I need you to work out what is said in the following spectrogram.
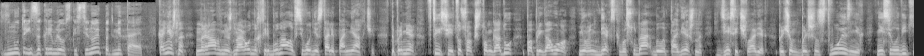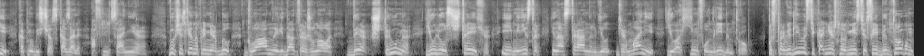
внутри за кремлевской стеной подметает. Конечно, нравы международных трибуналов сегодня стали помягче. Например, в 1946 году по приговору Нюрнбергского суда было повешено 10 человек. Причем большинство из них не силовики, как мы бы сейчас сказали, а функционеры. В их числе, например, был главный редактор журнала Der Strömer Юлиус Штрейхер и министр иностранных дел Германии Йоахим фон Риббентроп. По справедливости, конечно, вместе с Риббентропом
